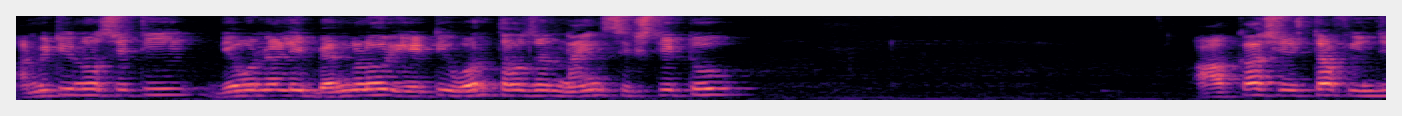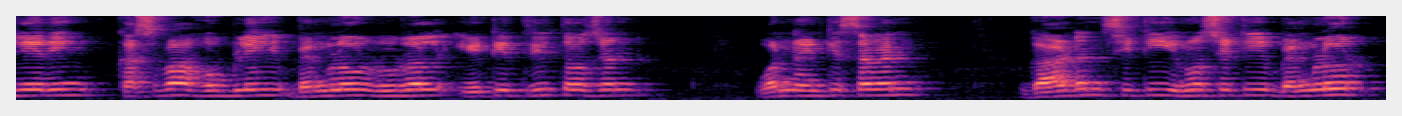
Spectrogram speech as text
Amit University, Devanali, Bangalore 81,962, Akash Institute of Engineering, Kasba, Hubli, Bangalore Rural 83,197, Garden City University, Bangalore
